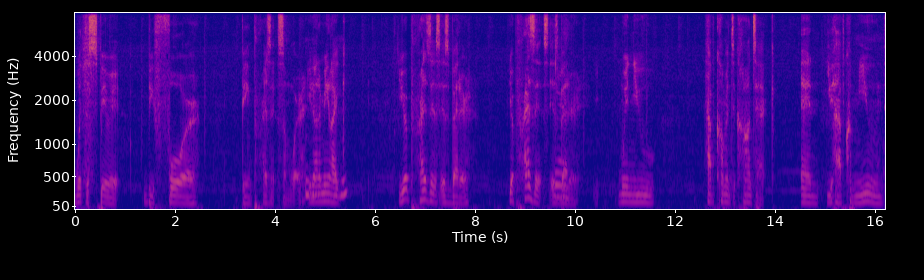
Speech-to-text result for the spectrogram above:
with the Spirit before being present somewhere. You know what I mean? Like, Mhm. your presence is better. Your presence is Yeah. better when you have come into contact and you have communed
